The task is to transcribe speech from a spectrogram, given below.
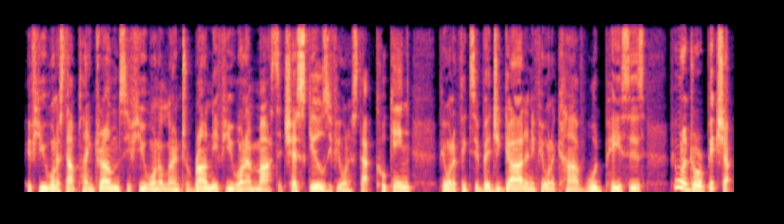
if you want to start playing drums, if you want to learn to run, if you want to master chess skills, if you want to start cooking, if you want to fix your veggie garden, if you want to carve wood pieces, if you want to draw a picture,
